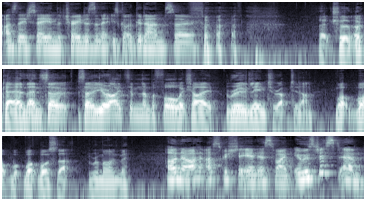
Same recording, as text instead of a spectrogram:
as they say in the trade, isn't it? He's got a good hand, so. Excellent. Okay, and then so so your item number four, which I rudely interrupted on. What what what, what was that? Remind me. Oh no, I, I squished it in. It's fine. It was just um,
